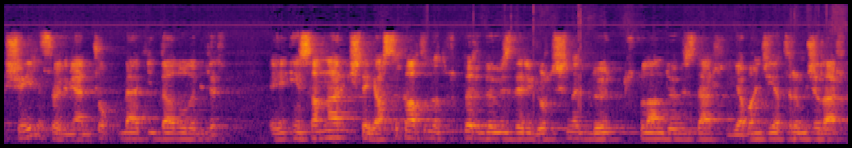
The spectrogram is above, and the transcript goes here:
şeyi de söyleyeyim yani çok belki iddialı olabilir. E, insanlar işte yastık altında tuttukları dövizleri, yurt dışında dö- tutulan dövizler, yabancı yatırımcılar,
